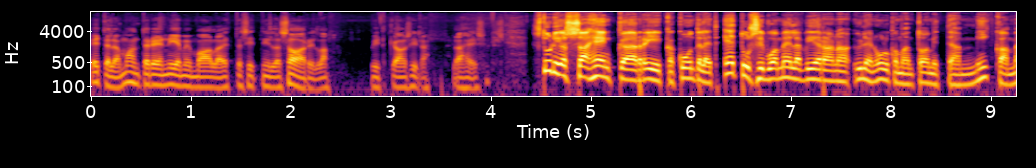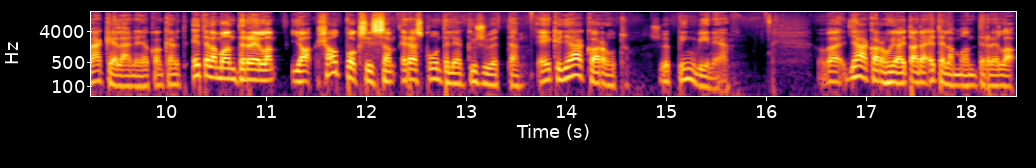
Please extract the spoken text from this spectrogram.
Etelä-Mantereen Niemimaalla että sitten niillä saarilla mitkä on siinä läheisyydessä. Studiossa Henkka ja Riikka, kuuntelet etusivua. Meillä vieraana Ylen ulkomaan toimittaja Mika Mäkeläinen, joka on käynyt Etelä-Mantereella. Ja Shoutboxissa eräs kuuntelija kysyy, että eikö jääkarhut syö pingviinejä? Jääkarhuja ei taida Etelämantereella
